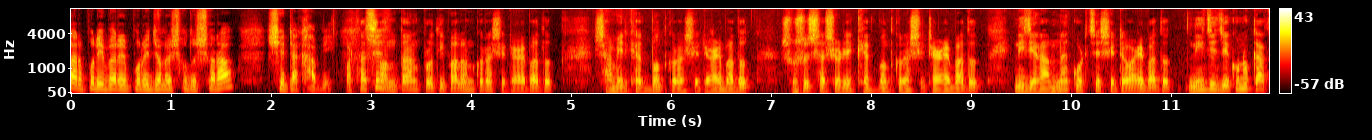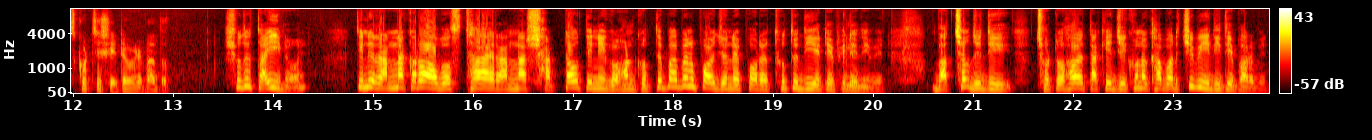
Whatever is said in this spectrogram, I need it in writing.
তার পরিবারের পরিজনের সদস্যরাও সেটা খাবে। অর্থাৎ সন্তান প্রতিপালন করা সেটা আবাদত স্বামীর খেদমত করা সেটা আবাদত শ্বশুর শাশুড়ির খেদমত করা সেটা আবাদত নিজে রান্না করছে সেটাও আবাদত নিজে যে কোনো কাজ করছে সেটাও আবাদত শুধু তাই নয় তিনি রান্না করা অবস্থায় রান্নার স্বাদটাও তিনি গ্রহণ করতে পারবেন প্রয়োজনে পরে থুতু দিয়ে এটে ফেলে দিবেন। বাচ্চাও যদি ছোট হয় তাকে যে কোনো খাবার চিবিয়ে দিতে পারবেন।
